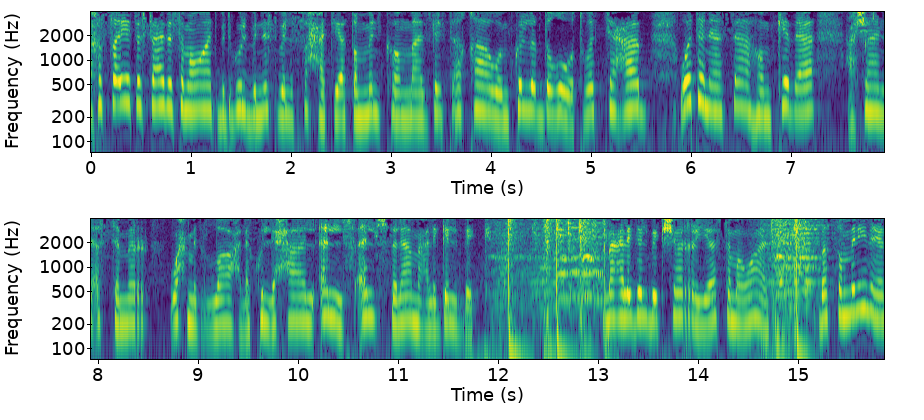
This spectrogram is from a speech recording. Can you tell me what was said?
أخصائية السعادة سماوات بتقول بالنسبة لصحتي أطمنكم ما زلت أقاوم كل الضغوط والتعب وتناساهم كذا عشان أستمر. وأحمد الله على كل حال. ألف ألف سلامة على قلبك. ما على قلبك شر يا سماوات. بس طمنينا يا.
